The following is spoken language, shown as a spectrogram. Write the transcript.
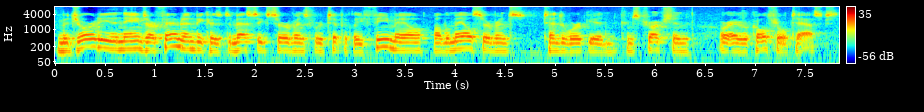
The majority of the names are feminine because domestic servants were typically female, while the male servants tend to work in construction or agricultural tasks.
